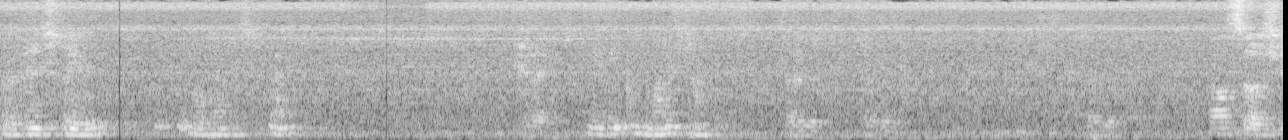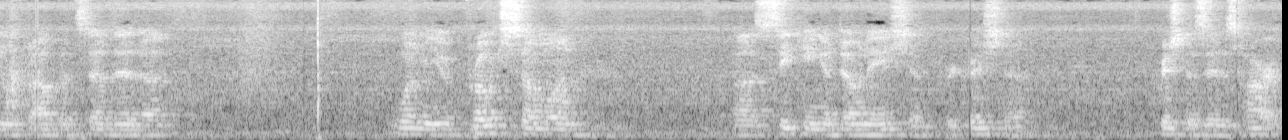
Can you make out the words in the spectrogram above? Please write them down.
But eventually it will have its effect. Maybe in lifetime. Also, Srila Prabhupada said that uh, when we approach someone uh, seeking a donation for Krishna, Krishna's in his heart.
